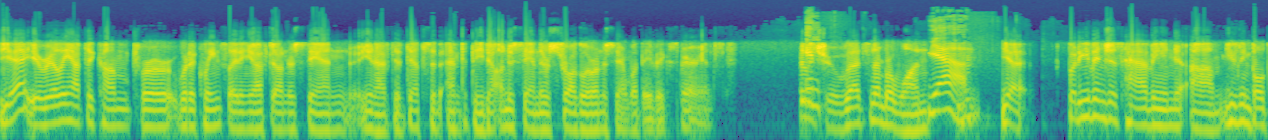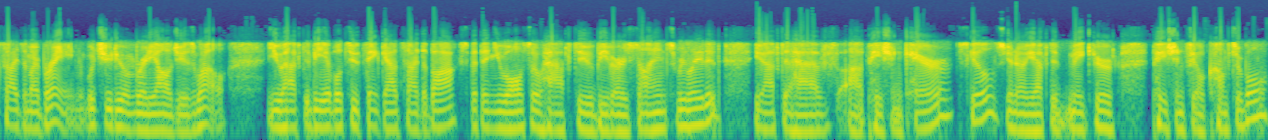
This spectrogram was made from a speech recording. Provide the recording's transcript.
yeah, you really have to come for with a clean slate and you have to understand, you know, have the depths of empathy to understand their struggle or understand what they've experienced. Really And- true. That's number one. yeah Yeah. But even just having, um, using both sides of my brain, which you do in radiology as well, you have to be able to think outside the box, but then you also have to be very science related. You have to have uh, patient care skills. You know, you have to make your patient feel comfortable.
